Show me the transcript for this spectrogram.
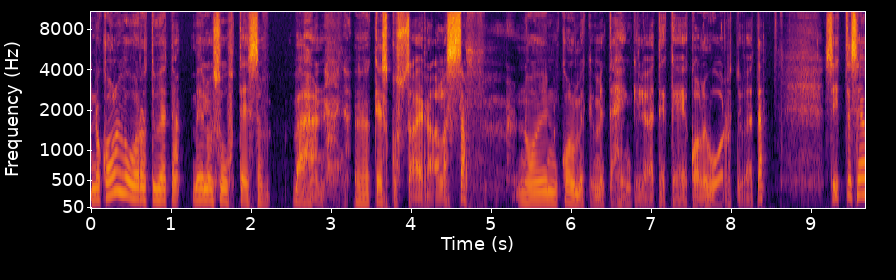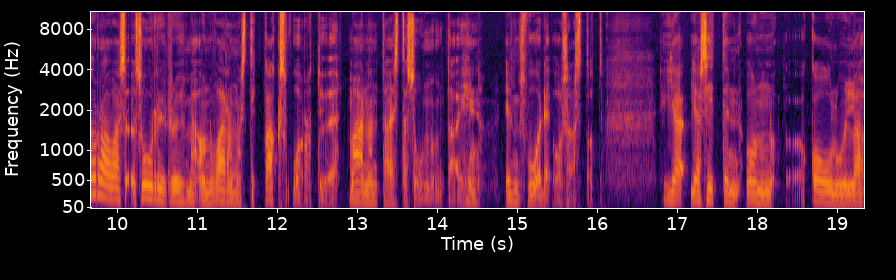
No kolmivuorotyötä meillä on suhteessa vähän keskussairaalassa. Noin 30 henkilöä tekee kolmivuorotyötä. Sitten seuraava suuri ryhmä on varmasti kaksivuorotyö maanantaista sunnuntaihin, esimerkiksi vuodeosastot. Ja, ja sitten on kouluilla,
